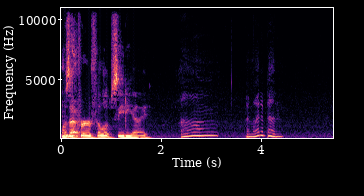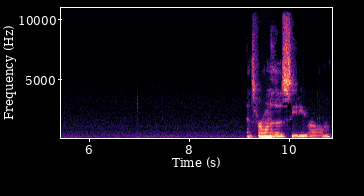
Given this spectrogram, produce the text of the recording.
was that for Philips CDI? Um, it might have been. It's for one of those CD-ROM.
